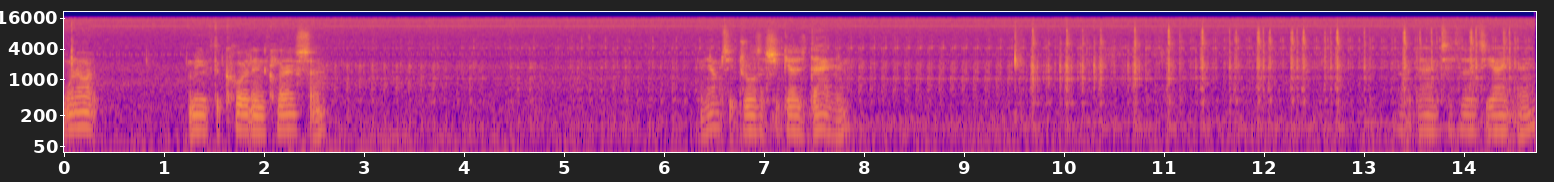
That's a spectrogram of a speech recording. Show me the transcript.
when I move the coil in closer, the amps it draws actually goes down. Go down to 38 now.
